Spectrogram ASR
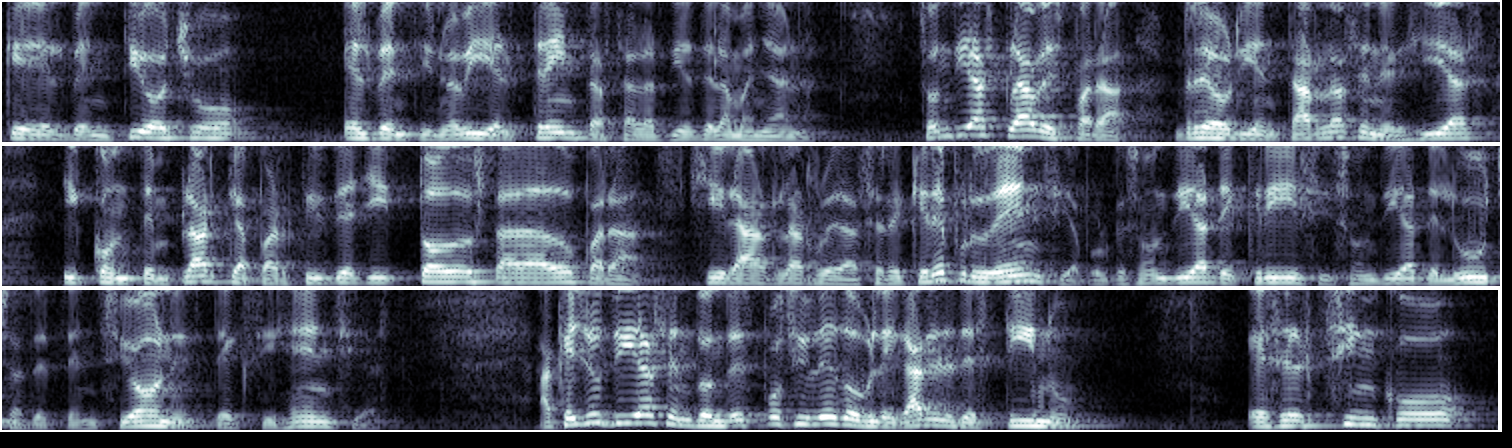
que el 28, el 29 y el 30 hasta las 10 de la mañana. Son días claves para reorientar las energías y contemplar que a partir de allí todo está dado para girar la rueda. Se requiere prudencia porque son días de crisis, son días de luchas, de tensiones, de exigencias. Aquellos días en donde es posible doblegar el destino es el 5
